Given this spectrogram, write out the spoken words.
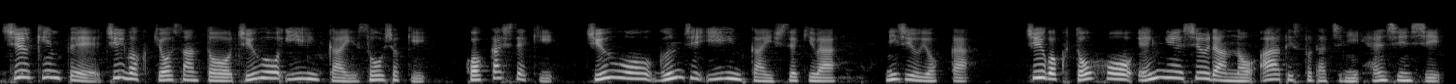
習近平中国共産党中央委員会総書記、国家主席、中央軍事委員会主席は24日、中国東方演芸集団のアーティストたちに変身し、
